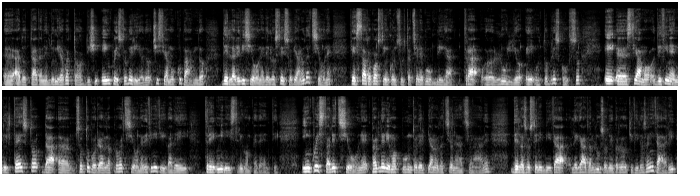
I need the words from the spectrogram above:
eh, adottata nel 2014 e in questo periodo ci stiamo occupando della revisione dello stesso piano d'azione che è stato posto in consultazione pubblica tra eh, luglio e ottobre scorso e eh, stiamo definendo il testo da eh, sottoporre all'approvazione definitiva dei tre ministri competenti. In questa lezione parleremo appunto del piano d'azione nazionale, della sostenibilità legata all'uso dei prodotti fitosanitari,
